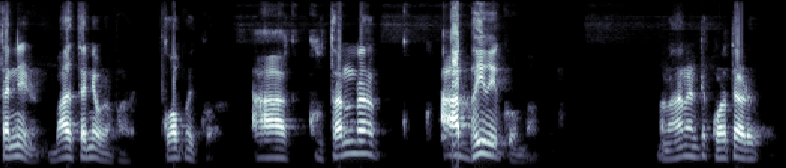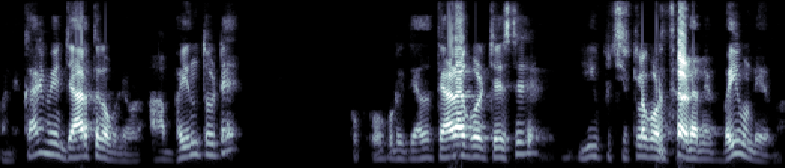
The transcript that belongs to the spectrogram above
తన్ని బాగా తన్నేవాడు బాగా కోపం ఎక్కువ. ఆ తన్న ఆ భయం ఎక్కువ మాకు. మా నాన్న అంటే కొడతాడు అని. కానీ మేము జాగ్రత్తగా ఉండేవాడు ఆ భయంతో ఇప్పుడు ఏదో తేడా కూడా చేస్తే ఈ చిట్ల కొడతాడు అనే భయం ఉండేది మాకు.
